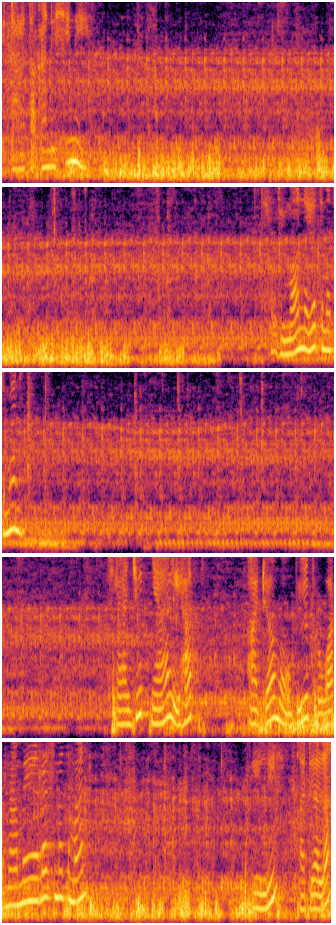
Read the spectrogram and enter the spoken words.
Kita letakkan di sini. Taruh di mana ya teman-teman? Selanjutnya lihat ada mobil berwarna merah teman-teman ini adalah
